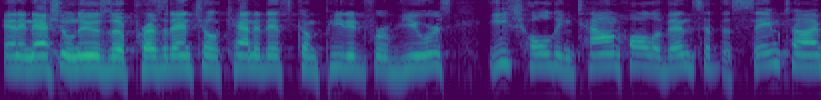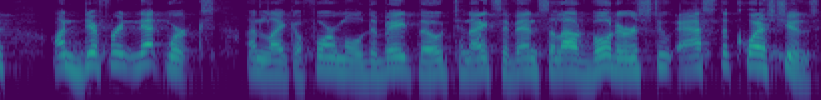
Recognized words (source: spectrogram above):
And in national news, the presidential candidates competed for viewers, each holding town hall events at the same time on different networks. Unlike a formal debate, though, tonight's events allowed voters to ask the questions.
